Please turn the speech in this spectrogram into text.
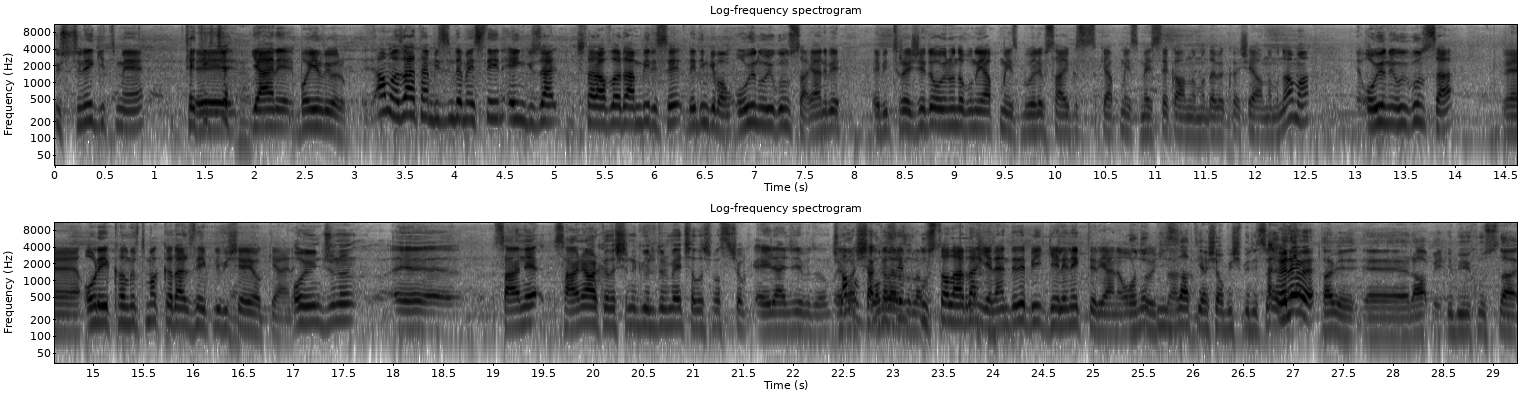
üstüne gitmeye Tetikçi. e, yani bayılıyorum. Ama zaten bizim de mesleğin en güzel taraflarından birisi dediğim gibi ama oyun uygunsa yani bir e, bir trajedi oyununda bunu yapmayız. Böyle bir saygısızlık yapmayız meslek anlamında ve ka- şey anlamında ama e, oyun uygunsa e, orayı kanırtmak kadar zevkli bir şey yok yani. Oyuncunun e, sahne sahne arkadaşını güldürmeye çalışması çok eğlenceli bir durum. Ama Ama şakalar bizim hazırlamak. ustalardan gelen de, de bir gelenektir yani orta Onu oyunculardan. bizzat yaşamış birisi. Ha, öyle mi? Tabii. E, rahmetli büyük usta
